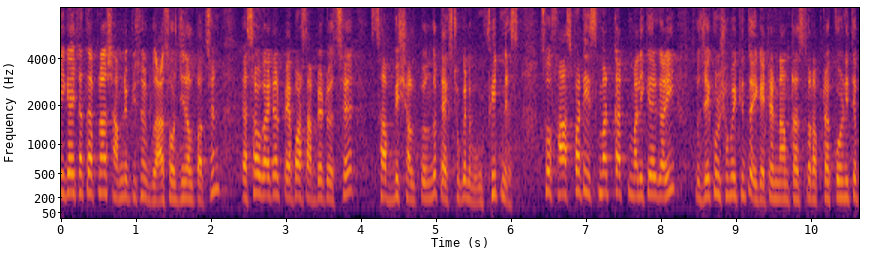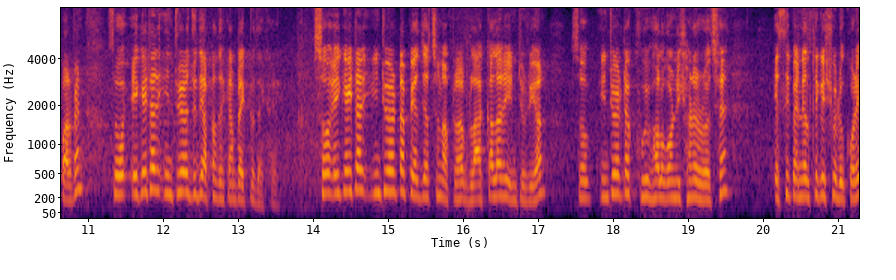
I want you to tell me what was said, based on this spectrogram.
এই গাড়িটাতে আপনার সামনে পিছনে গ্লাস অরিজিনাল পাচ্ছেন। এছাড়াও গাড়িটার পেপারস আপডেট হচ্ছে ছাব্বিশ সাল পর্যন্ত ট্যাক্স টোকেন এবং fitness so first party smart card মালিকের গাড়ি। তো যে কোনো সময় কিন্তু এই গাড়িটার নাম ট্রান্সফার আপনারা করে নিতে পারবেন। সো এই গাড়িটার ইন্টেরিয়ার যদি আপনাদেরকে আমরা একটু দেখাই। সো এই গাড়িটার ইন্টেরিয়ারটা পেয়ে যাচ্ছেন আপনারা ব্ল্যাক কালার ইন্টেরিয়ার সো ইন্টেরিয়ারটা খুবই ভালো কন্ডিশনে রয়েছে। এসি প্যানেল থেকে শুরু করে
